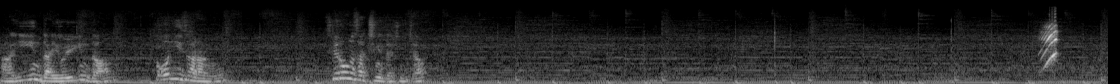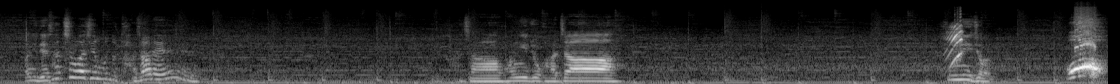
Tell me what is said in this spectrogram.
아 이긴다 이거 이긴다 떠니 사랑해 새로운 사칭이다 진짜 아니 내 사칭 하시는 분들 다 잘해 가 자 황희조 가자 승리전 어!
